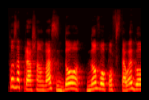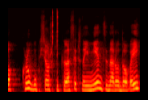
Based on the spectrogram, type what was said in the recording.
to zapraszam Was do nowo powstałego klubu książki klasycznej międzynarodowej,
